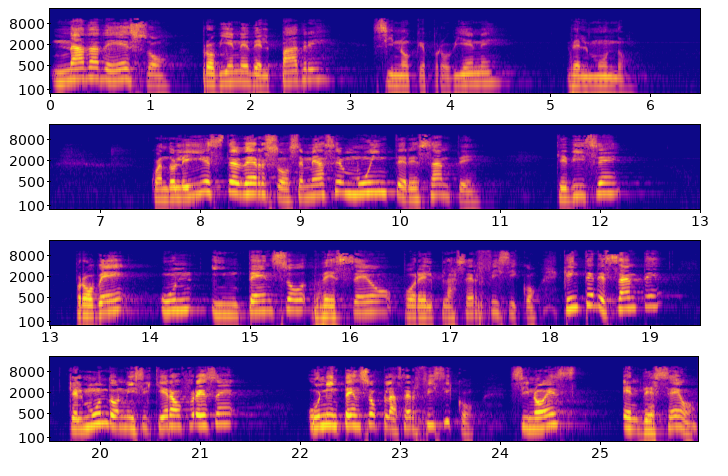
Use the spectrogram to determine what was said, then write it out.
Nada de eso proviene del Padre, sino que proviene del mundo. Cuando leí este verso se me hace muy interesante que dice, provee un intenso deseo por el placer físico. Qué interesante que el mundo ni siquiera ofrece un intenso placer físico, sino es el deseo,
